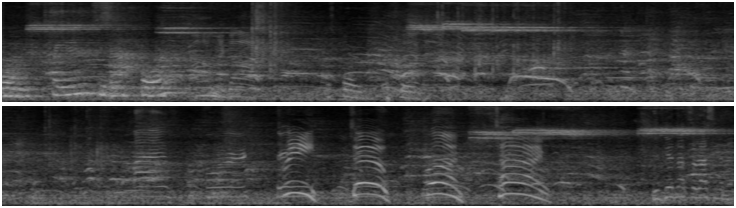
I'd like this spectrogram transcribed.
four. Training to mat four. Oh my God. That's poor. That's poor. two, time. He's getting us the rest of the minute.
